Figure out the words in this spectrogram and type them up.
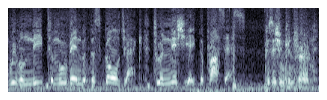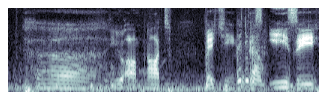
We will need to move in with the Skulljack to initiate the process. Position confirmed. Uh, you are not making Good this go. easy.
